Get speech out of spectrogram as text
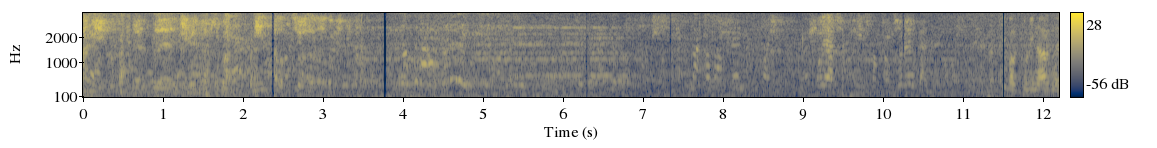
a nie z, nie wiem, na przykład mięsa oddzielonego. Festiwal kulinarny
